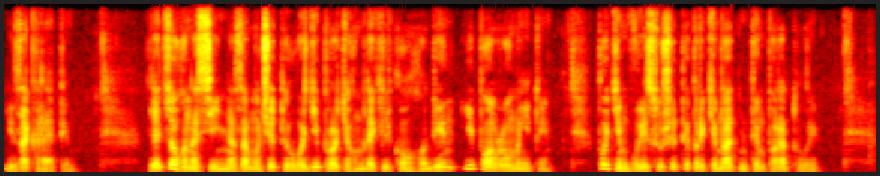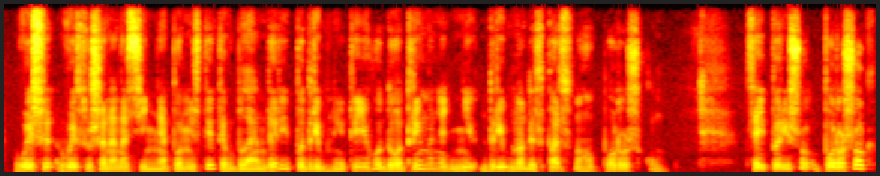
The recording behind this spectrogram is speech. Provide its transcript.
і закрепів. Для цього насіння замочити у воді протягом декількох годин і промити, потім висушити при кімнатній температурі. Висушене насіння помістити в блендері, подрібнити його до отримання дрібнодисперсного порошку. Цей порошок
